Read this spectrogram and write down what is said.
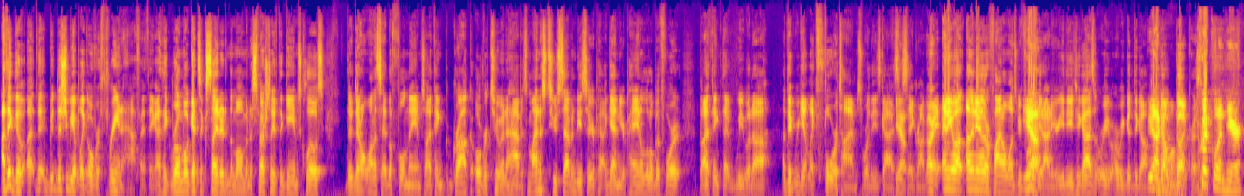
I think the, uh, this should be up like over three and a half. I think. I think Romo gets excited in the moment, especially if the game's close. They, they don't want to say the full name, so I think Gronk over two and a half. It's minus two seventy, so you're again you're paying a little bit for it. But I think that we would. Uh, I think we get like four times where these guys yep. say Gronk. All right. Any any other final ones before yeah. we get out of here? Either you two guys, or are we good to go? Yeah, one. Go ahead, Chris. Quick one here.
